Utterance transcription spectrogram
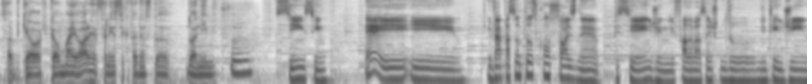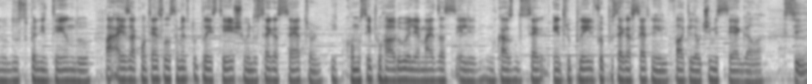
sabe? Que é, acho que é a maior referência que tá dentro do, do anime. Sim. Sim, sim. É, e, e, e, vai passando pelos consoles, né? PC Engine, ele fala bastante do Nintendinho, do Super Nintendo. Aí acontece o lançamento do PlayStation e do Sega Saturn. E como sempre o Haru, ele é mais. Da, ele, no caso do Sega, entre o Play, ele foi pro Sega Saturn, ele fala que ele é o time Sega lá. Sim.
